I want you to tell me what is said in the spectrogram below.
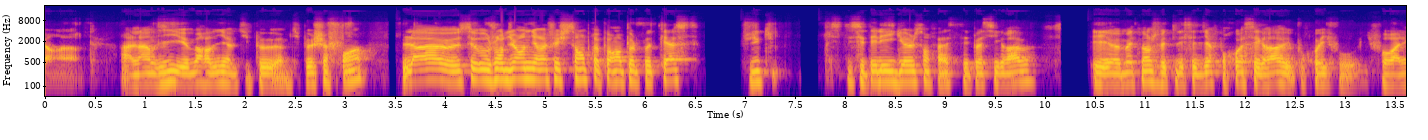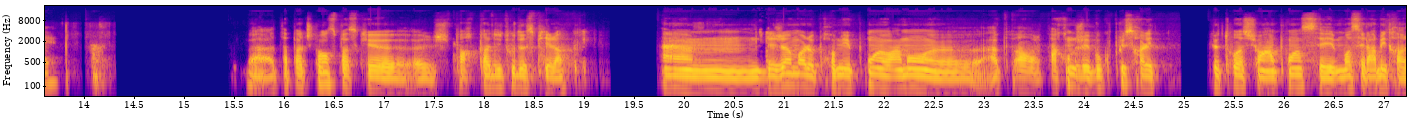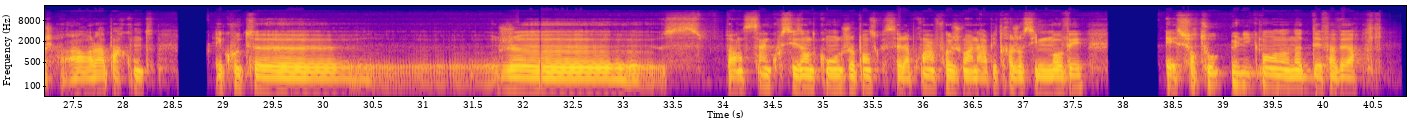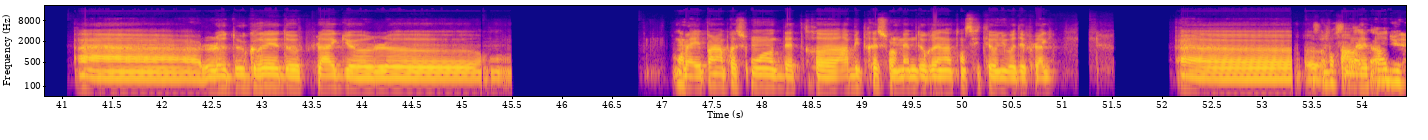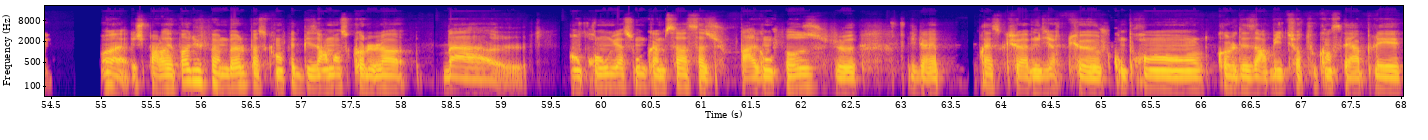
un, un, lundi et mardi un petit peu, un petit peu chafouin. Là, euh, aujourd'hui en y réfléchissant, en préparant un peu le podcast. C'était les Eagles en face, c'est pas si grave. Et euh, maintenant, je vais te laisser dire pourquoi c'est grave et pourquoi il faut, il râler. Bah, t'as pas de chance parce que euh, je pars pas du tout de ce pied-là. Déjà, moi, le premier point vraiment. Par contre, je vais beaucoup plus râler que toi sur un point. C'est moi, c'est l'arbitrage. Alors là, par contre, écoute, je en 5 ou 6 ans de compte, je pense que c'est la première fois que je vois un arbitrage aussi mauvais et surtout uniquement dans notre défaveur. Euh, le degré de flag, le... on n'avait pas l'impression d'être arbitré sur le même degré d'intensité au niveau des flags. Euh, je parlerai pas du, ouais, je parlerai pas du fumble parce qu'en fait, bizarrement, ce call-là, bah, en prolongation comme ça, ça se joue pas à grand chose. Je, je dirais presque à me dire que je comprends le call des arbitres, surtout quand c'est appelé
